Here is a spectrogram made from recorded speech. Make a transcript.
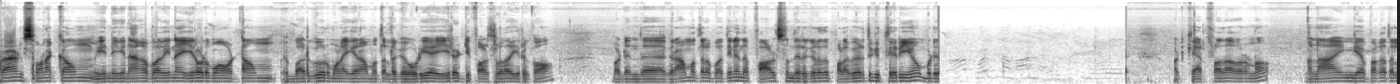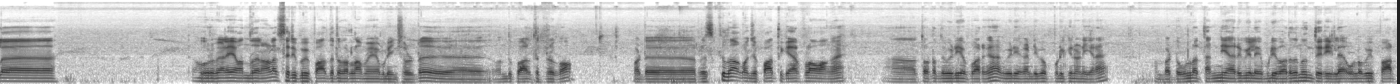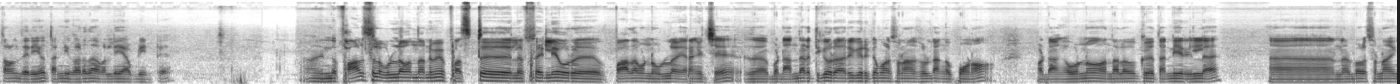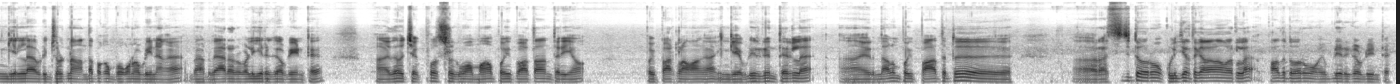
Friends வணக்கம். இன்றைக்கி நாங்கள் பார்த்தீங்கன்னா ஈரோடு மாவட்டம் பர்கூர் மலை கிராமத்தில் இருக்கக்கூடிய ஈரட்டி ஃபால்ஸில் தான் இருக்கோம். பட் இந்த கிராமத்தில் பார்த்தீங்கன்னா இந்த ஃபால்ஸ் வந்து இருக்கிறது பல பேர்த்துக்கு தெரியும். பட் பட் கேர்ஃபுல்லாக தான் வரணும். நான் இங்கே பக்கத்தில் ஒரு வேலையை வந்ததுனால சரி போய் பார்த்துட்டு வரலாமே அப்படின்னு சொல்லிட்டு வந்து பார்த்துட்ருக்கோம் பட்டு ரிஸ்க்கு தான். கொஞ்சம் பார்த்து கேர்ஃபுல்லாக வாங்க. தொடர்ந்து வீடியோ பாருங்கள் வீடியோ கண்டிப்பாக பிடிக்கும்னு நினைக்கிறேன். பட் உள்ளே தண்ணி அருவியில் எப்படி வருதுன்னு தெரியல. உள்ளே போய் பார்த்தாலும் தெரியும். தண்ணி வருதா வரலையா அப்படின்ட்டு. இந்த ஃபால்ஸில் உள்ளே வந்தோடனே ஃபஸ்ட்டு லெஃப்ட் சைட்லேயே ஒரு பாதை ஒன்று உள்ளே இறங்குச்சு. பட் அந்த இடத்துக்கு ஒரு அருவி இருக்குமா சொன்னாங்க சொல்லிட்டு அங்கே போனோம். பட் அங்கே ஒன்றும் அந்த அளவுக்கு தண்ணீர் இல்லை. நண்பர்கள் சொன்னாங்க இங்கே இல்லை அப்படின்னு சொல்லிட்டு நான் அந்த பக்கம் போகணும் அப்படின்னாங்க. பட் வேறு ஒரு வழி இருக்குது அப்படின்ட்டு. ஏதோ செக் போஸ்ட் இருக்குமாம்மா போய் பார்த்தா தான் தெரியும். போய் பார்க்கலாம் வாங்க. இங்கே எப்படி இருக்குன்னு தெரில இருந்தாலும் போய் பார்த்துட்டு ரசிச்சுட்டு வருவோம். குளிக்கிறதுக்காக தான் வரல. பார்த்துட்டு வருவோம் எப்படி இருக்குது அப்படின்ட்டு.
